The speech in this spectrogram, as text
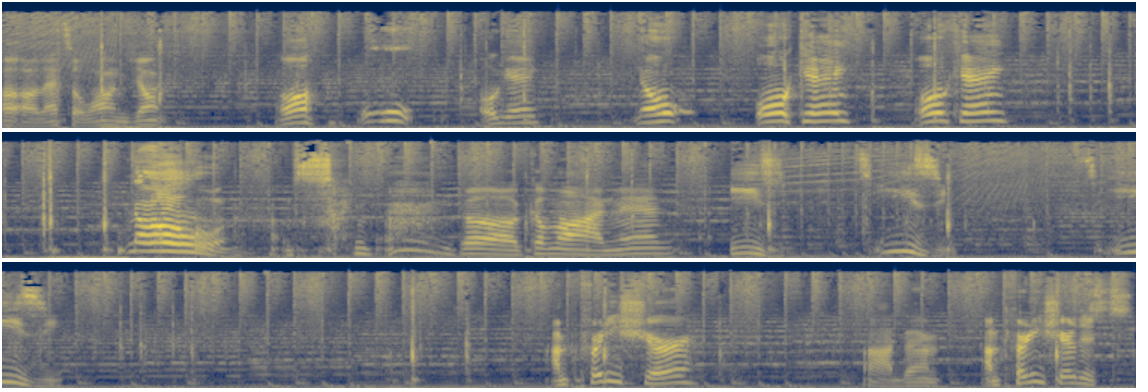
Uh-oh, that's a long jump. Oh, ooh, okay. No, okay, okay. No! I'm sorry. Oh, come on, man. Easy. It's easy. It's easy. I'm pretty sure... Aw, oh, damn. I'm pretty sure there's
